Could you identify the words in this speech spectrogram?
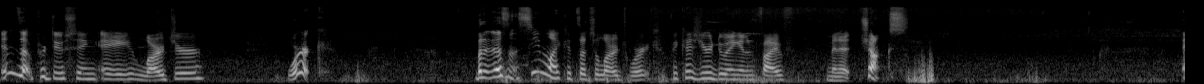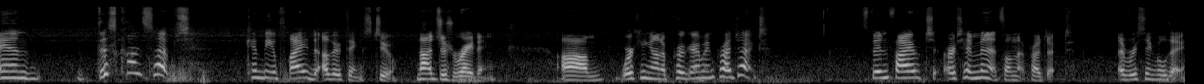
ends up producing a larger work. But it doesn't seem like it's such a large work because you're doing it in five minute chunks. And this concept can be applied to other things too, not just writing. Um, working on a programming project, spend five or ten minutes on that project every single day.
